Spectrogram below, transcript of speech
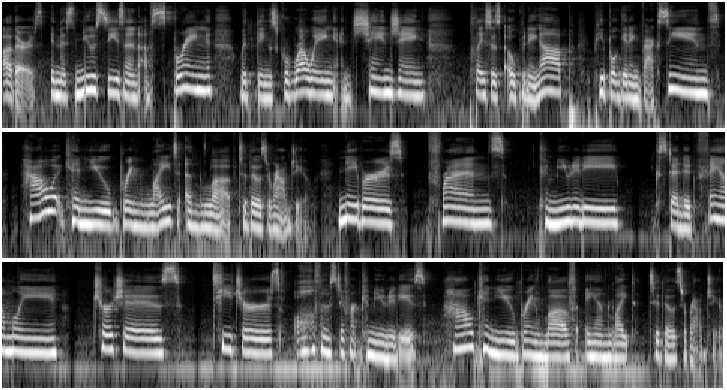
others in this new season of spring with things growing and changing, places opening up, people getting vaccines. How can you bring light and love to those around you? Neighbors, friends, community, extended family, churches, teachers, all those different communities. How can you bring love and light to those around you?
